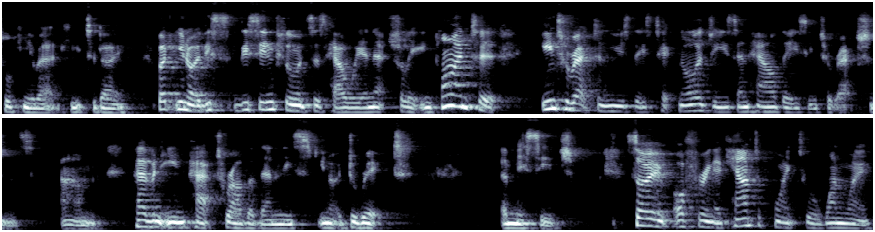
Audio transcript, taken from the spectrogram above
talking about here today. But you know, this this influences how we are naturally inclined to interact and use these technologies, and how these interactions um, have an impact rather than this, you know, direct a message. So, offering a counterpoint to a one-way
